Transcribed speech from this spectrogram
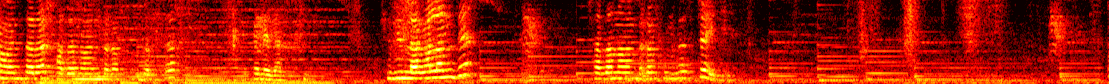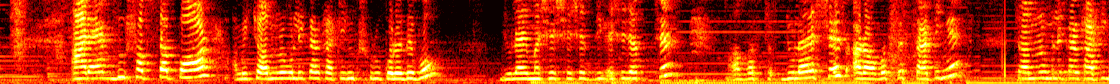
নয়নতারা সাদা নয়নতারা ফুল গাছটা এখানে রাখছি। সেদিন লাগালাম যে সাদা নয়নতারা ফুল গাছটা এই যে। আর এক দু সপ্তাহ পর আমি চন্দ্রমল্লিকার কাটিং শুরু করে দেব। জুলাই মাসের শেষের দিকে এসে যাচ্ছে। অগস্ট জুলাইয়ের শেষ আর অগস্টের স্টার্টিংয়ে চন্দ্রমল্লিকার কাটিং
